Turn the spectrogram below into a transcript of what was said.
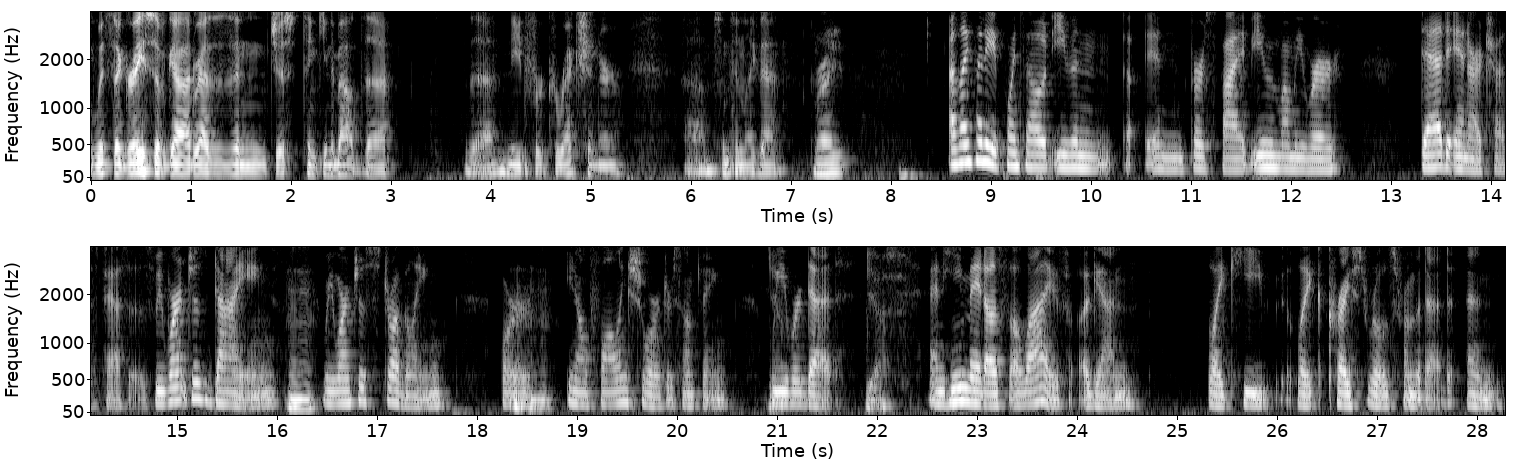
with the grace of god rather than just thinking about the the need for correction or um, something like that. Right. I like that he points out even uh, in verse 5, even when we were dead in our trespasses, we weren't just dying, mm-hmm. we weren't just struggling or, mm-hmm. you know, falling short or something. Yeah. We were dead. Yes. And he made us alive again like he like Christ rose from the dead and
